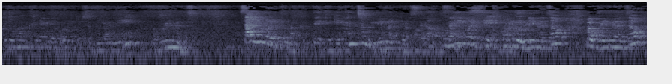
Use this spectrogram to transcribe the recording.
그동안 그냥 내버려둬서 미안해. 막 울면서. 싸이월드 막 그때 되게 한참 유행할 때였어요. 싸이월드에 글을 올리면서 막 울면서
